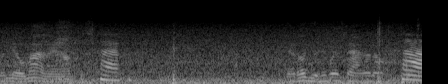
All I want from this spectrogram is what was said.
มันเร็วมากเลยเนาะค่ะ เดี๋ยวต้องอยู่ที่เพื่อนแซงแล้วเนาะค่ะ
